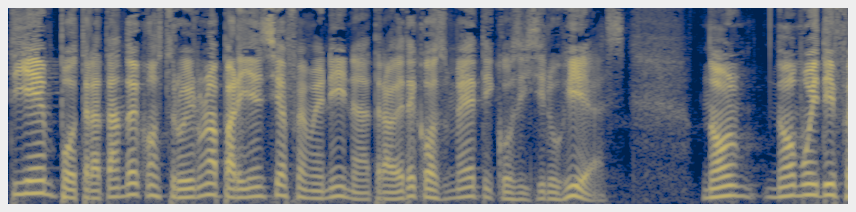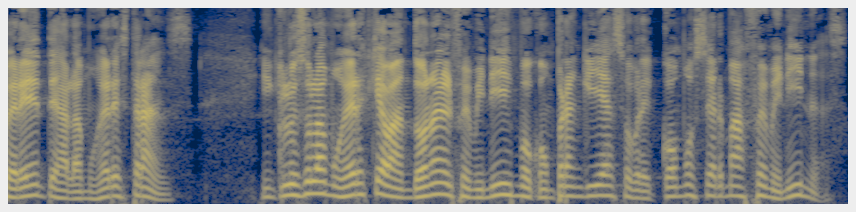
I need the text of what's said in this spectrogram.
tiempo tratando de construir una apariencia femenina a través de cosméticos y cirugías, no, no muy diferentes a las mujeres trans. Incluso las mujeres que abandonan el feminismo compran guías sobre cómo ser más femeninas,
